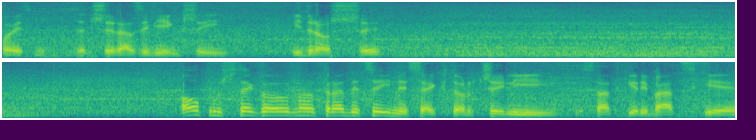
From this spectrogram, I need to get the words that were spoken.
powiedzmy ze trzy razy większy i, i droższy. Oprócz tego no, tradycyjny sektor, czyli statki rybackie,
